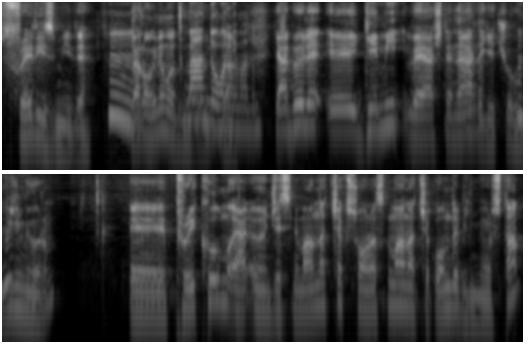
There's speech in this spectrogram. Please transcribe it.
Freddy's miydi? Ben oynamadım. Ben de da. oynamadım. Yani böyle e, gemi veya işte nerede geçiyor bu bilmiyorum. E, prequel mu yani öncesini mi anlatacak sonrasını mı anlatacak onu da bilmiyoruz tam.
